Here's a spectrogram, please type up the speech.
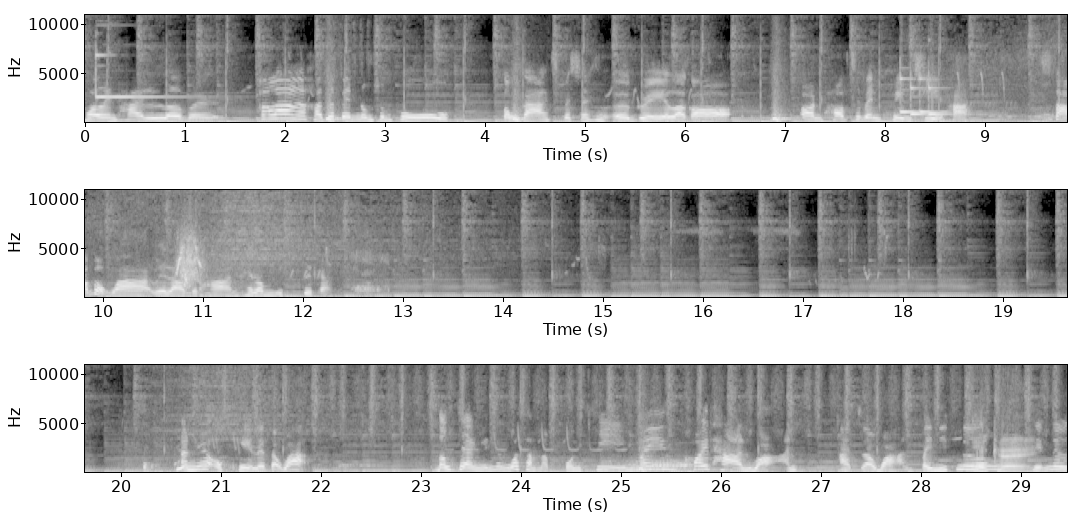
Valentine Lover ข้างล่างนะคะจะเป็นนมชมพู ตรงกลางจะเป็นใช้ของ Earl Grey แล้วก็ on top จะเป็นครีมชีสค่ะ สตาฟบอกว่าเวลาจะทานให้เรา mix ด้วยกัน อันเนี้ยโอเคเลยแต่ว่าต้องแจ้งนิดนึงว่าสำหรับคนที่ไม่ค่อยทานหวาน อาจจะหวานไปนิดนึงโอเคนิดนึง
